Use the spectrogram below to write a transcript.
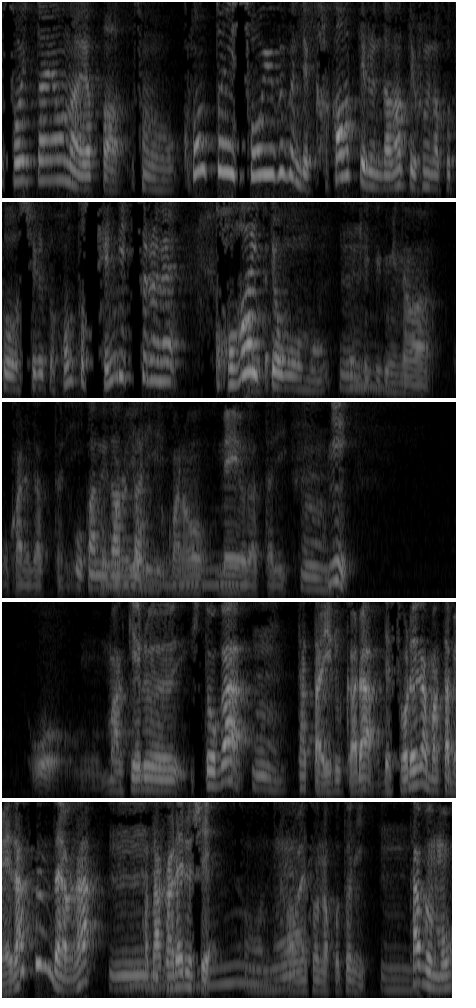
そういったようなやっぱその本当にそういう部分で関わってるんだなっていうふうなことを知ると本当戦慄するね。怖いって思うもん、うん。結局みんなはお金だったり、お金だったり。他の名誉だったりうん。に、お負ける人がうん。多々いるから、で、それがまた目立つんだよな。うん。叩かれるし、そうね。かわいそうなことに。うん。多分目、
